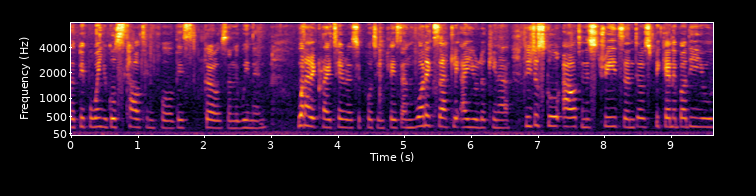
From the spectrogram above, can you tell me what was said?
The people when you go scouting for these girls and the women what are the criteria you put in place and what exactly are you looking at? Do you just go out in the streets and just pick anybody you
